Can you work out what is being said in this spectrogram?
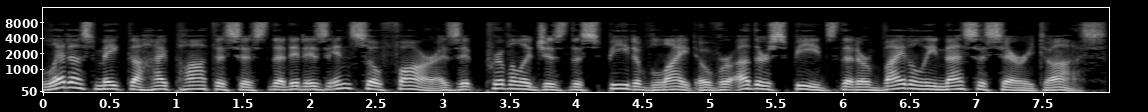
Let us make the hypothesis that it is insofar as it privileges the speed of light over other speeds that are vitally necessary to us.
